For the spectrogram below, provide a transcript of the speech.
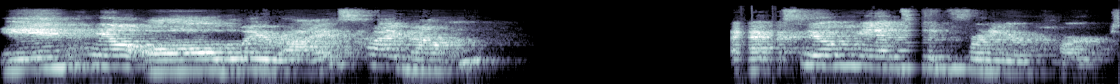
Inhale, all the way rise, high mountain. Exhale, hands in front of your heart.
